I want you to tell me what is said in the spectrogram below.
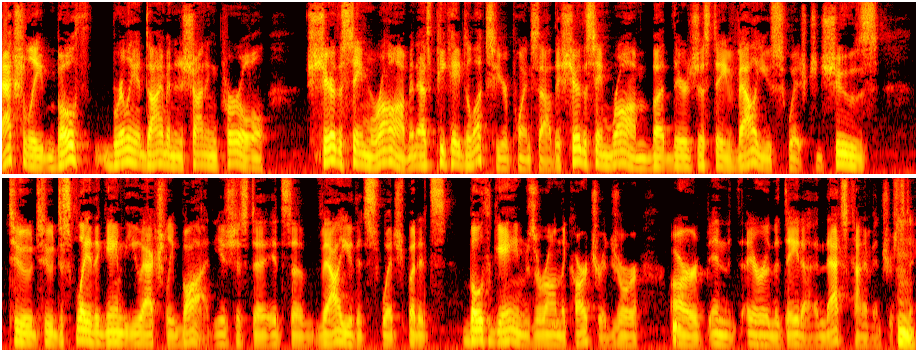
actually both Brilliant Diamond and Shining Pearl share the same ROM. And as PK Deluxe here points out, they share the same ROM, but there's just a value switch to choose to to display the game that you actually bought. It's just a it's a value that's switched, but it's both games are on the cartridge or are in are in the data, and that's kind of interesting.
